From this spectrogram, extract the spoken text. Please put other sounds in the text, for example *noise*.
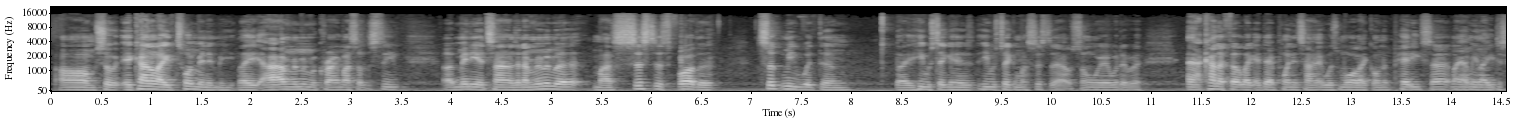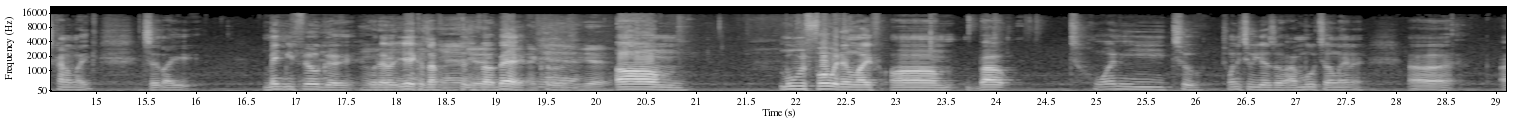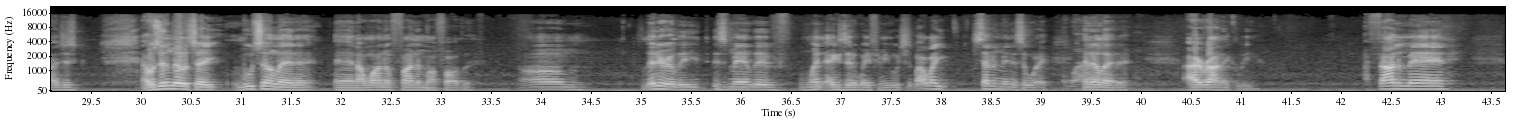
Um, so it kind of like tormented me. Like I remember crying myself to sleep uh, many a times, and I remember my sister's father took me with them. Like he was taking his, he was taking my sister out somewhere, or whatever. And I kind of felt like at that point in time, it was more like on the petty side. Like I mean, like just kind of like to like make me feel good, whatever. Yeah, because I because Yeah, it felt bad. Yeah. Um, moving forward in life, um, about 22, 22 years old, I moved to Atlanta. Uh, I just, I was in the military, moved to Atlanta, and I wound up finding my father. Um, literally, this man lived one exit away from me, which is about like seven minutes away Wow. in Atlanta. Ironically, I found the man.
